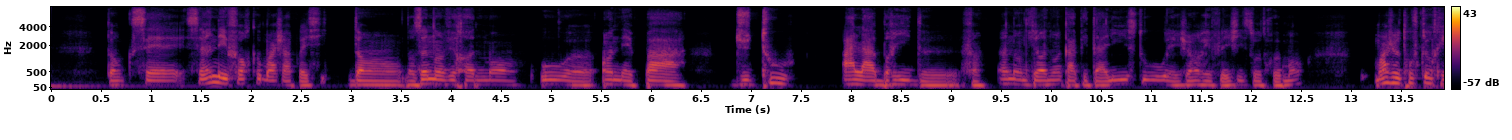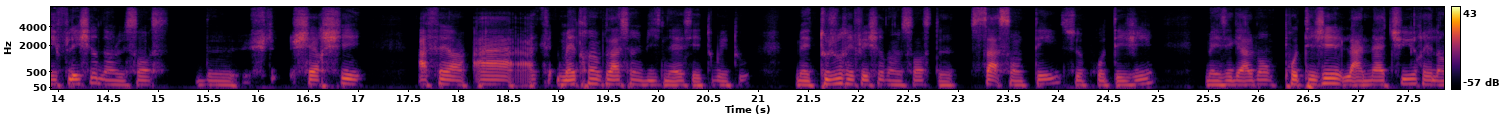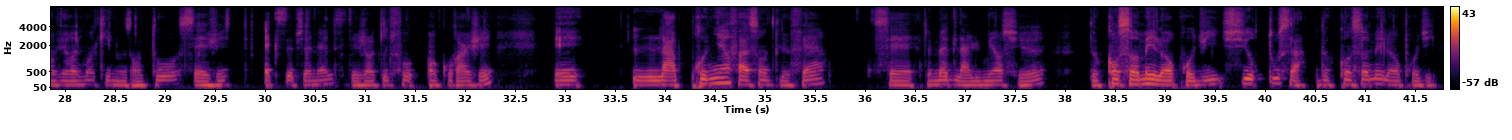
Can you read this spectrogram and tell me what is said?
Donc c'est c'est un effort que moi j'apprécie dans dans un environnement où euh, on n'est pas du tout à l'abri de enfin un environnement capitaliste où les gens réfléchissent autrement. Moi je trouve que réfléchir dans le sens de ch chercher à faire à, à mettre en place un business et tout et tout, mais toujours réfléchir dans le sens de sa santé, se protéger mais également protéger la nature et l'environnement qui nous entoure, c'est juste exceptionnel. C'est des gens qu'il faut encourager. Et la première façon de le faire, c'est de mettre de la lumière sur eux, de consommer leurs produits, surtout ça, de consommer leurs produits.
